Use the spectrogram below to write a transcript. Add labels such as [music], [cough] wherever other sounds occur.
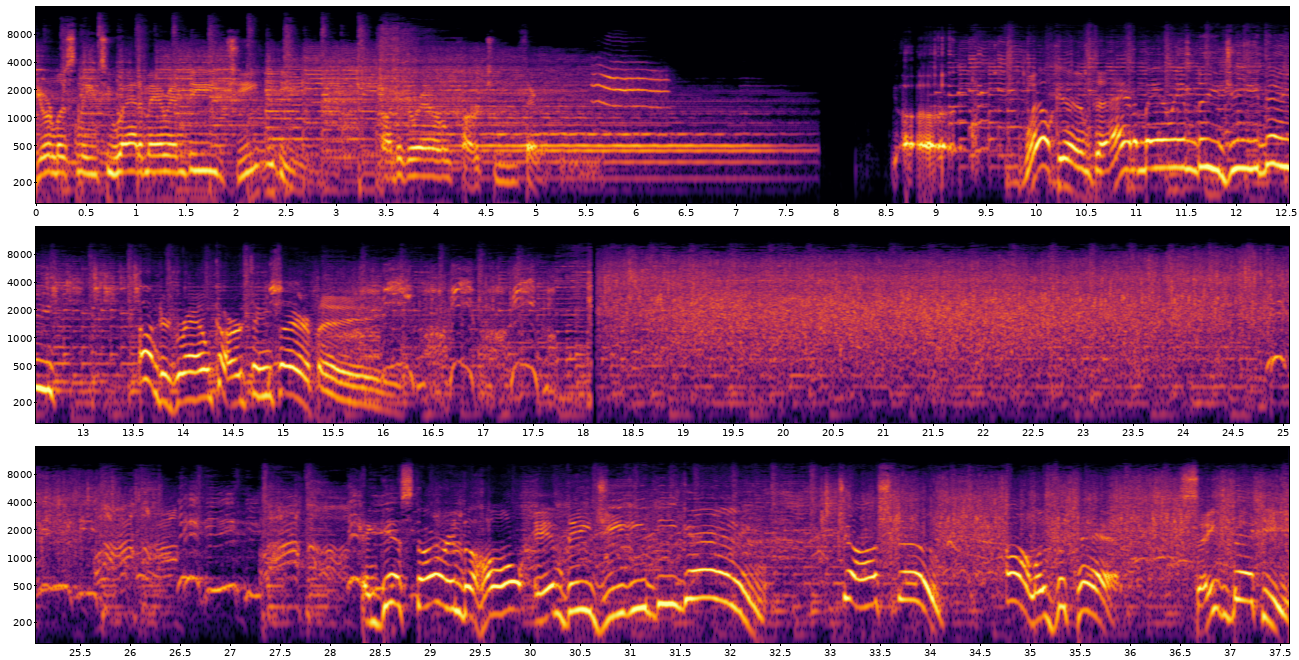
You're listening to Adam Air MD GED Underground Cartoon Therapy. Uh, welcome to Adam Air MD GED Underground Cartoon Therapy. And guest star in the Hall MDGED gang. Josh Stokes, Olive the Cat, Saint Becky,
